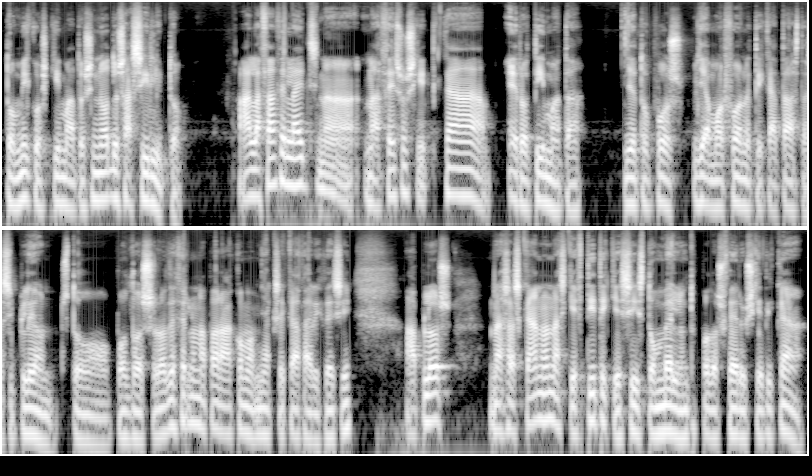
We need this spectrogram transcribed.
το μήκος κύματος. Είναι όντως ασύλληπτο. Αλλά θα ήθελα έτσι να, να θέσω σχετικά ερωτήματα για το πώς διαμορφώνεται η κατάσταση πλέον στο ποδόσφαιρο. Δεν θέλω να πάρω ακόμα μια ξεκάθαρη θέση. Απλώς να σας κάνω να σκεφτείτε κι εσείς το μέλλον του ποδοσφαίρου σχετικά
